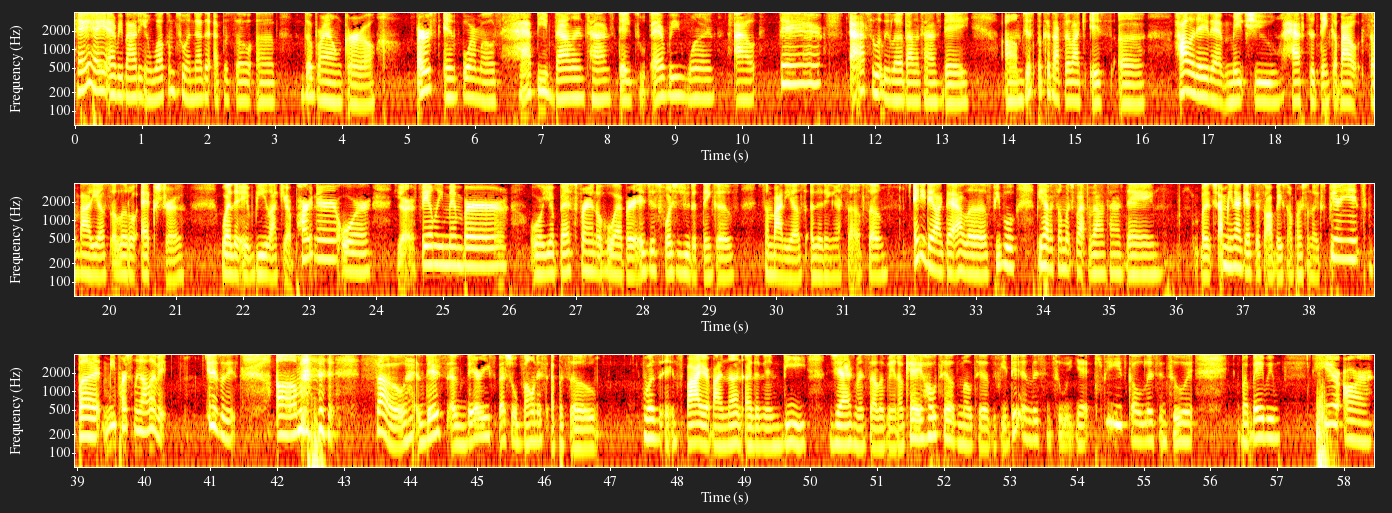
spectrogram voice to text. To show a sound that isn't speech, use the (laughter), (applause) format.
Hey, hey, everybody, and welcome to another episode of The Brown Girl. First and foremost, happy Valentine's Day to everyone out there. I absolutely love Valentine's Day um, just because I feel like it's a holiday that makes you have to think about somebody else a little extra, whether it be like your partner or your family member or your best friend or whoever, it just forces you to think of somebody else other than yourself. So, any day like that, I love. People be having so much flat for Valentine's Day, which I mean, I guess that's all based on personal experience, but me personally, I love it. It is what it is. Um, (laughs) so this very special bonus episode was inspired by none other than the Jazmine Sullivan. Okay, Heaux Tales Mo' Tales. If you didn't listen to it yet, please go listen to it. But baby, here are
